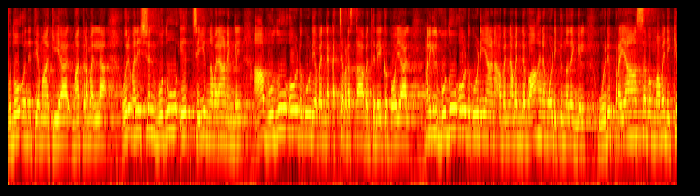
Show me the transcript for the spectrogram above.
വുതു നിത്യമാക്കിയാൽ മാത്രമല്ല ഒരു മനുഷ്യൻ വുതു ചെയ്യുന്നവനാണെങ്കിൽ ആ വുതുവോടുകൂടി അവന്റെ കച്ചവട സ്ഥാപനത്തിലേക്ക് പോയാൽ അല്ലെങ്കിൽ വുതുവോടുകൂടിയാണ് അവൻ അവന്റെ വാഹനം ഓടിക്കുന്നതെങ്കിൽ ഒരു പ്രയാസവും അവനിക്ക്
